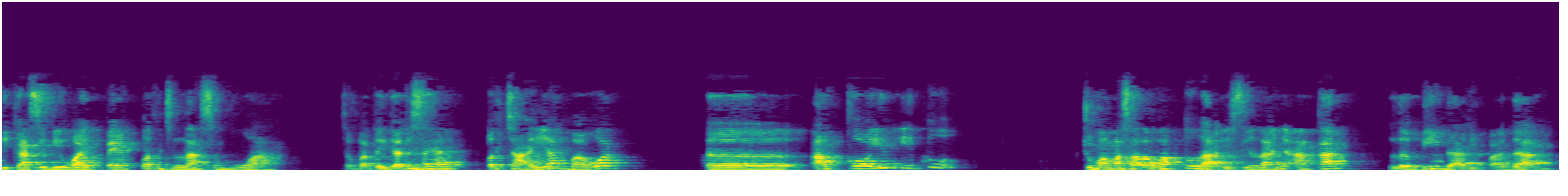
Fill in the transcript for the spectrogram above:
dikasih di white paper jelas semua. Seperti jadi hmm. saya percaya bahwa eh, altcoin itu cuma masalah waktu lah, istilahnya akan lebih daripada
